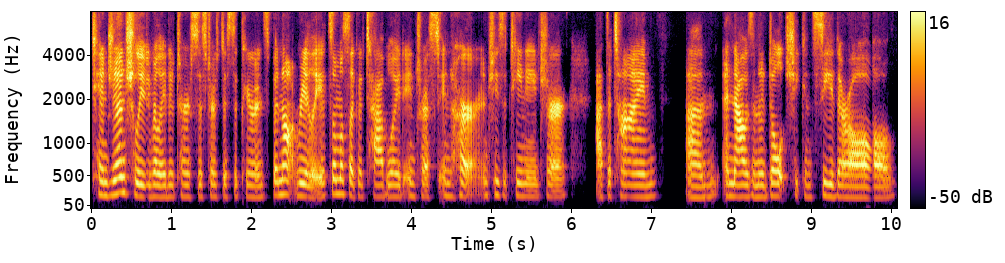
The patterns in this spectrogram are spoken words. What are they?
tangentially related to her sister's disappearance, but not really. It's almost like a tabloid interest in her, and she's a teenager at the time. Um, and now as an adult, she can see they're all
